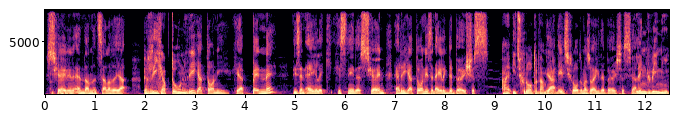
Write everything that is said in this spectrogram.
Schuin in- en dan hetzelfde, ja. Rigatoni. Rigatoni. Je hebt penne, die zijn eigenlijk gesneden schuin. En rigatoni zijn eigenlijk de buisjes. Ah, ja, iets groter dan Ja, penne. iets groter, maar zo echt de buisjes. Ja. Linguini.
